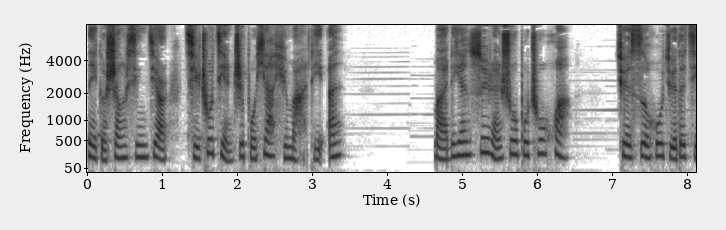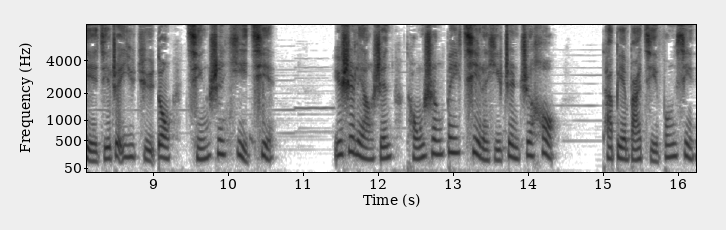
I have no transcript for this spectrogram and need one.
那个伤心劲儿，起初简直不亚于玛丽安。玛丽安虽然说不出话，却似乎觉得姐姐这一举动情深意切，于是两人同声悲泣了一阵之后，他便把几封信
